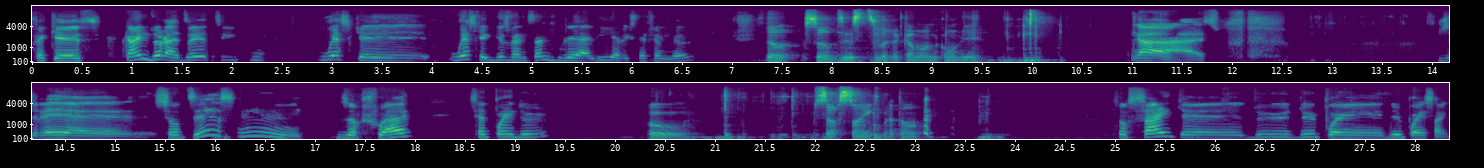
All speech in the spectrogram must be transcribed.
Fait que c'est quand même dur à dire où est-ce que où est-ce que Gus Van Sant voulait aller avec ce film-là? Sur, sur 10, tu le recommandes combien? Ah, je dirais euh, sur 10, hmm, dur choix. 7.2. Oh! Sur 5, mettons. Sur 5, euh, 2 2.5. 2.5.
